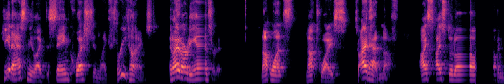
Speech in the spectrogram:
he had asked me like the same question like three times, and I had already answered it. Not once, not twice. So I had had enough. I, I stood up and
